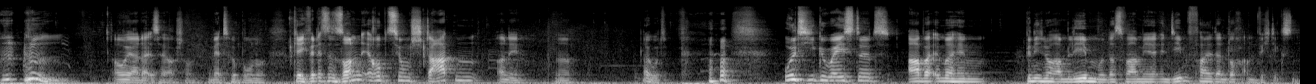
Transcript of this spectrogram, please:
oh ja, da ist er auch schon. Metre Bono. Okay, ich werde jetzt eine Sonneneruption starten. Oh ne. Ja. Na gut. Ulti gewastet, aber immerhin bin ich noch am Leben und das war mir in dem Fall dann doch am wichtigsten.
